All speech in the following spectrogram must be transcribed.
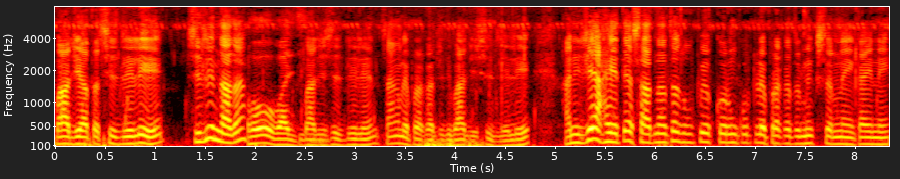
भाजी आता शिजलेली आहे. शिजली ना दादा? हो भाजी भाजी शिजलेली आहे. चांगल्या प्रकारची ती भाजी शिजलेली आहे. आणि जे आहे त्या साधनाचाच उपयोग करून कुठल्या प्रकारचं मिक्सर नाही काही नाही.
